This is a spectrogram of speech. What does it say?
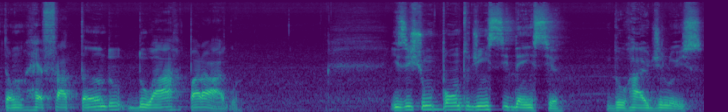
então refratando do ar para a água. Existe um ponto de incidência do raio de luz.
